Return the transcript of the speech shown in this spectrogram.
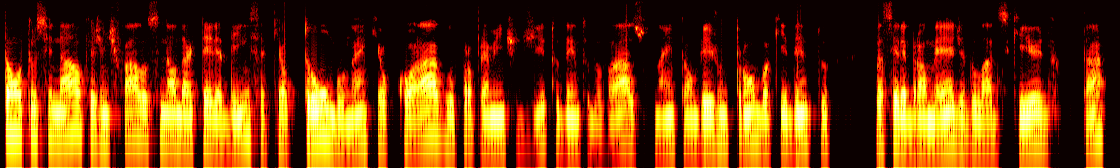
Então, outro sinal que a gente fala, o sinal da artéria densa, que é o trombo, né, que é o coágulo propriamente dito dentro do vaso, né? Então, vejo um trombo aqui dentro da cerebral média do lado esquerdo, tá?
